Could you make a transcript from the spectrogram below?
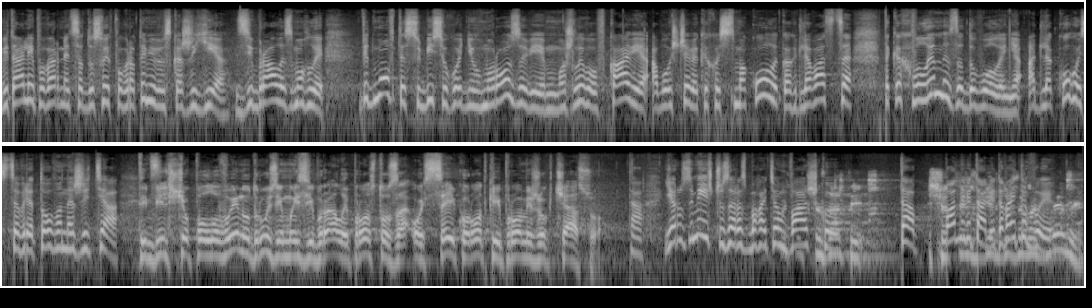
Віталій повернеться до своїх побратимів і скаже: є, зібрали, змогли. Відмовте собі сьогодні в морозові, можливо, в каві або ще в якихось смаколиках. Для вас це таке хвилинне задоволення, а для когось це врятоване життя. Тим більше що половину, друзі, ми зібрали просто за ось цей короткий проміжок часу. Так, я розумію, що зараз багатьом важко. сказати, та пане віталі. Віталій, давайте ви.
